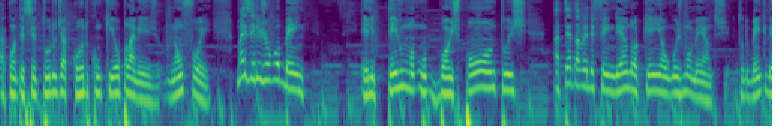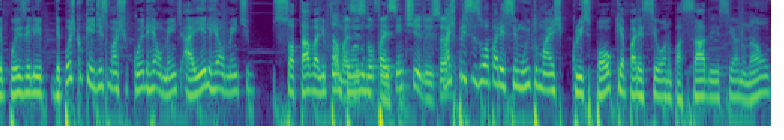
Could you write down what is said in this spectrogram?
acontecer tudo de acordo com o que eu planejo. Não foi. Mas ele jogou bem. Ele teve um- bons pontos, até tava defendendo ok em alguns momentos. Tudo bem que depois ele. Depois que o KD se machucou, ele realmente. Aí ele realmente só tava ali Não, mas isso não faz pouco. sentido. Isso é... Mas precisou aparecer muito mais Chris Paul, que apareceu ano passado e esse ano não.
